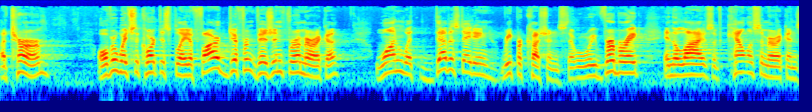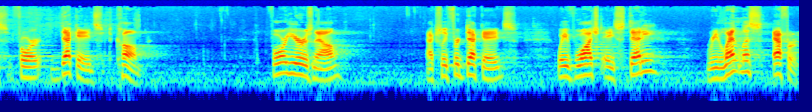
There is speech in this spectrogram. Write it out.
a term over which the court displayed a far different vision for America, one with devastating repercussions that will reverberate in the lives of countless Americans for decades to come. Four years now, actually for decades, we've watched a steady, relentless effort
